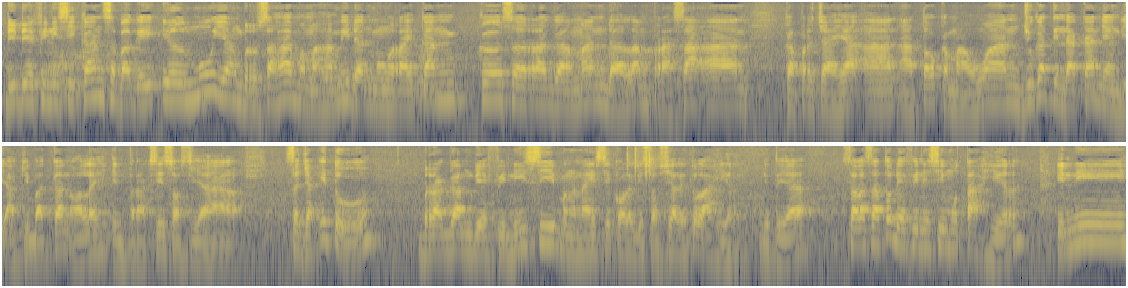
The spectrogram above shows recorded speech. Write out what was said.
didefinisikan sebagai ilmu yang berusaha memahami dan menguraikan keseragaman dalam perasaan, kepercayaan atau kemauan juga tindakan yang diakibatkan oleh interaksi sosial. Sejak itu, beragam definisi mengenai psikologi sosial itu lahir, gitu ya. Salah satu definisi mutakhir ini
